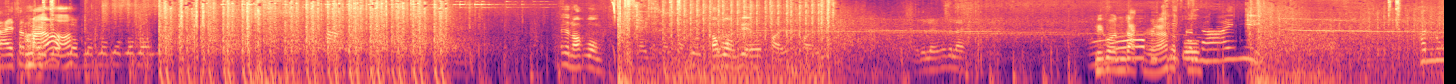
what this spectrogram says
นายสไนมาด์แล้วเหรอ หลบหลบหลบหลบหลบหลบน่าจะน็อกวงในในเอาวงพี่ เออถอยถอยถอยไปเลยไม่เป็นไร มีคนดักอยู่นะประตูสไนด์ธนู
